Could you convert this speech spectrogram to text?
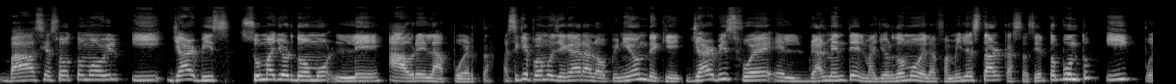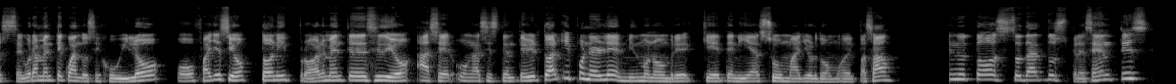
va hacia su automóvil y Jarvis su mayordomo le abre la puerta así que podemos llegar a la opinión de que Jarvis fue el realmente el mayordomo de la familia Stark hasta cierto punto y pues seguramente cuando se jubiló o falleció, Tony probablemente decidió hacer un asistente virtual y ponerle el mismo nombre que tenía su mayordomo del pasado. Teniendo todos estos datos presentes,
